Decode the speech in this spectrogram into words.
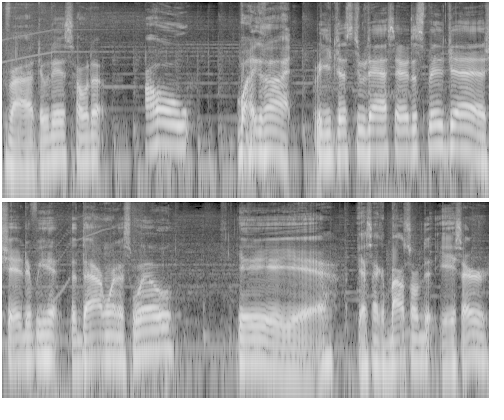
if I do this, hold up. Oh my god. We can just do that instead of the spin dash. And if we hit the down one as well. Yeah, yeah, yeah. Guess I can bounce on it. Yes, sir.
